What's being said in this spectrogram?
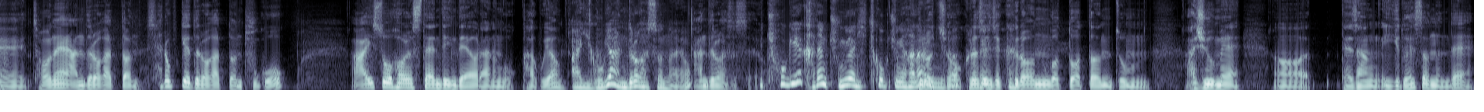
네, 전에 안 들어갔던 새롭게 들어갔던 두 곡 I Saw Her Standing There라는 곡하고요. 아, 이 곡이 안 들어갔었나요? 안 들어갔었어요. 초기에 가장 중요한 히트곡 중에 하나 그렇죠. 아닙니까? 그래서 네. 이제 그런 것도 어떤 좀 아쉬움의 어 대상이기도 했었는데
